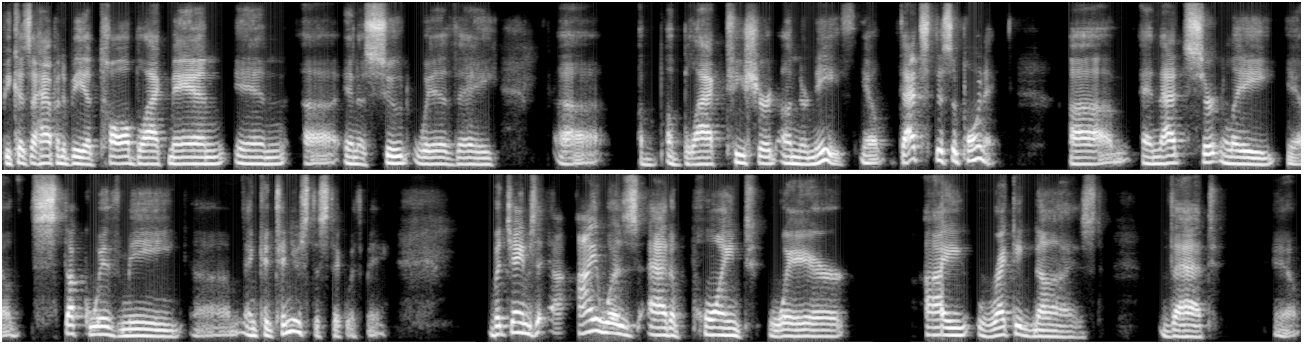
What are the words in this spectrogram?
because I happen to be a tall black man in uh, in a suit with a uh, a, a black t-shirt underneath you know that's disappointing. Um, and that certainly you know stuck with me um, and continues to stick with me. But james i was at a point where i recognized that you know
